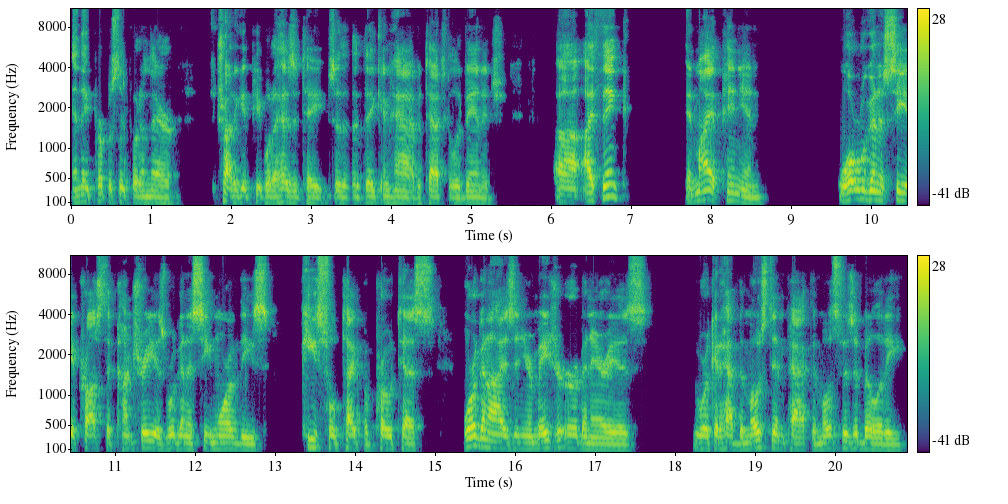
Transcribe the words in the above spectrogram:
And they purposely put them there to try to get people to hesitate so that they can have a tactical advantage. Uh, I think, in my opinion, what we're going to see across the country is we're going to see more of these peaceful type of protests organized in your major urban areas where it could have the most impact, the most visibility,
